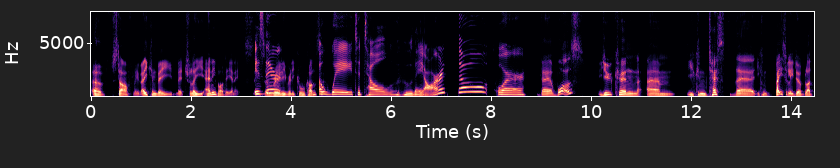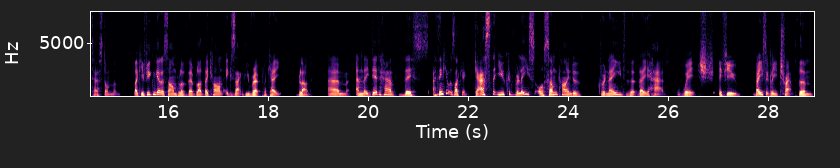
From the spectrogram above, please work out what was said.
of Starfleet. They can be literally anybody, and it's, Is it's there a really really cool concept. A way to tell who they are, though, or there was you can um you can test their you can basically do a blood test on them like if you can get a sample of their blood they can't exactly replicate blood um and they did have this i think it was like a gas that you could release or some kind of grenade that they had, which if you basically trap them,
